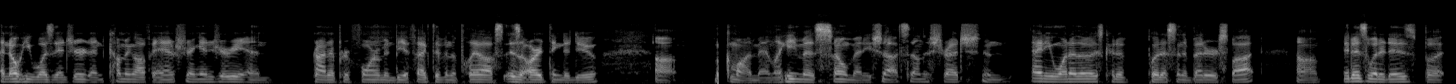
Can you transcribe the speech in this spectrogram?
I know he was injured and coming off a hamstring injury and trying to perform and be effective in the playoffs is a hard thing to do. Um, but come on, man! Like he missed so many shots down the stretch, and any one of those could have put us in a better spot. Um, it is what it is, but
